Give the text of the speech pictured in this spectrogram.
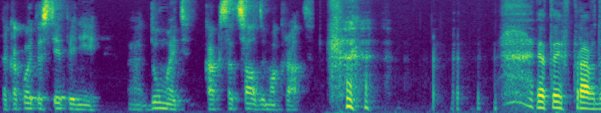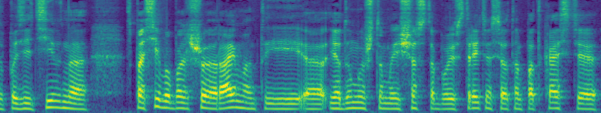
до какой-то степени э, думать как социал-демократ. Это и вправду позитивно. Спасибо большое, Раймонд, и э, я думаю, что мы еще с тобой встретимся в этом подкасте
